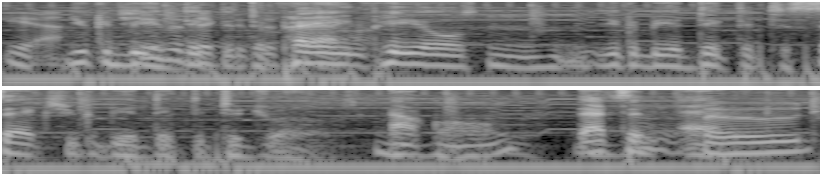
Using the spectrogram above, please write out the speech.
Yeah. You could be addicted, addicted to, to pain sex. pills. Mm-hmm. You could be addicted to sex. You could be addicted to drugs, mm-hmm. alcohol. That's an mm-hmm. addict. Food.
